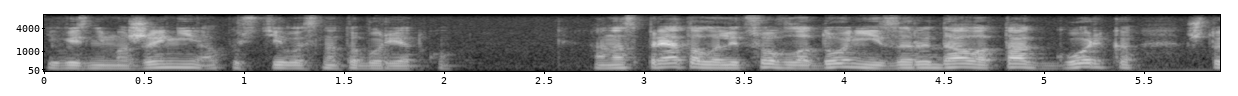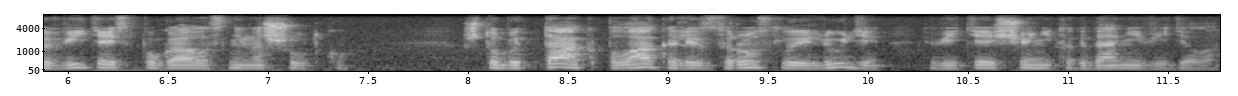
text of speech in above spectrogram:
и в изнеможении опустилась на табуретку. Она спрятала лицо в ладони и зарыдала так горько, что Витя испугалась не на шутку. Чтобы так плакали взрослые люди, Витя еще никогда не видела.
